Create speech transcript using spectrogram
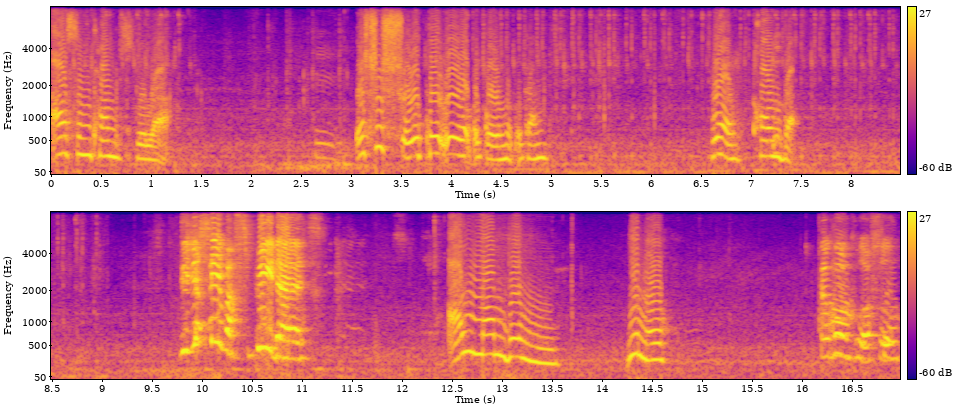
I sometimes do that. Hmm. Let's just show people what they're going up against. Right, combat. Did you see my speed edit? I'm landing, you know, I'm going closer.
